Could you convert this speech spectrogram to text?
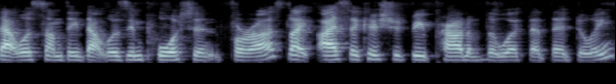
that was something that was important for us. Like AIESECers should be proud of the work that they're doing.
